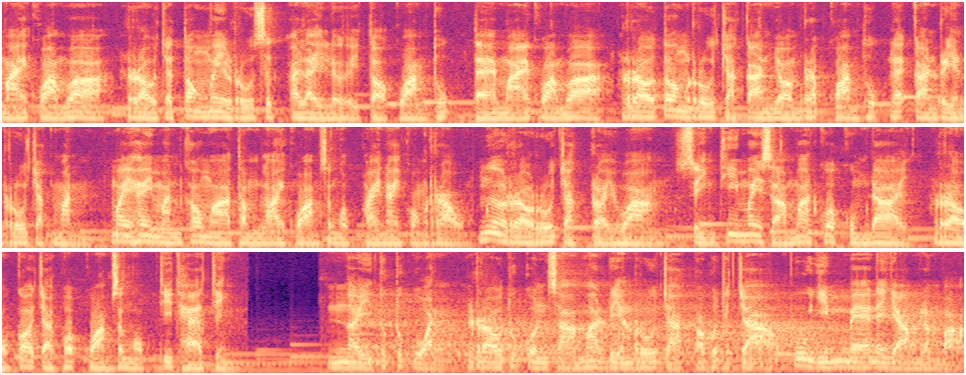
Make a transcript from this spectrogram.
หมายความว่าเราจะต้องไม่รู้สึกอะไรเลยต่อความทุกข์ แต่หมายความว่าเราต้องรู้จักการยอมรับความทุกข์และการเรียนรู้จักมัน ไม่ให้มันเข้ามาทำลายความสงบภายในของเรา เมื่อเรารู้จักปล่อยวาง สิ่งที่ไม่สามารถควบคุมได้ เราก็จะพบความสงบที่แท้จริง ในทุกๆวัน เราทุกคนสามารถเรียนรู้จากพระพุทธเจ้า ผู้ยิ้มแม้ในยามลำบาก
